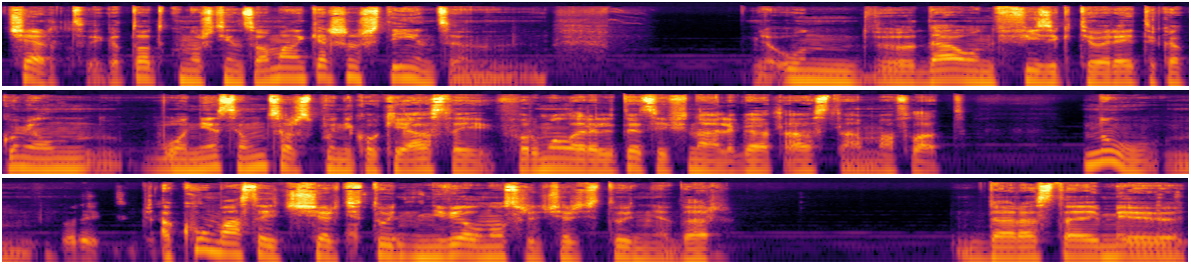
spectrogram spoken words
cert, adică tot cunoștința umană, chiar și în știință. Un, da, un fizic teoretic acum, el onest, el nu ți-ar spune că ok, asta e formula realității finale, gata, asta am aflat. Nu, Corect. acum asta e certitudine, nivelul nostru de certitudine, dar dar asta e,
